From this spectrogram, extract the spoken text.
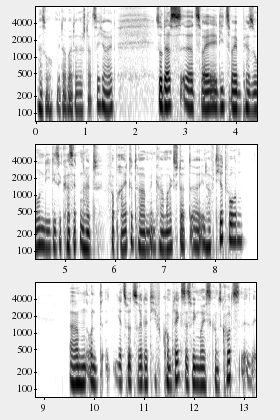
also Mitarbeiter der Stadtsicherheit, sodass äh, zwei, die zwei Personen, die diese Kassetten halt verbreitet haben in Karl-Marx-Stadt, äh, inhaftiert wurden. Ähm, und jetzt wird es relativ komplex, deswegen mache ich es ganz kurz, äh,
